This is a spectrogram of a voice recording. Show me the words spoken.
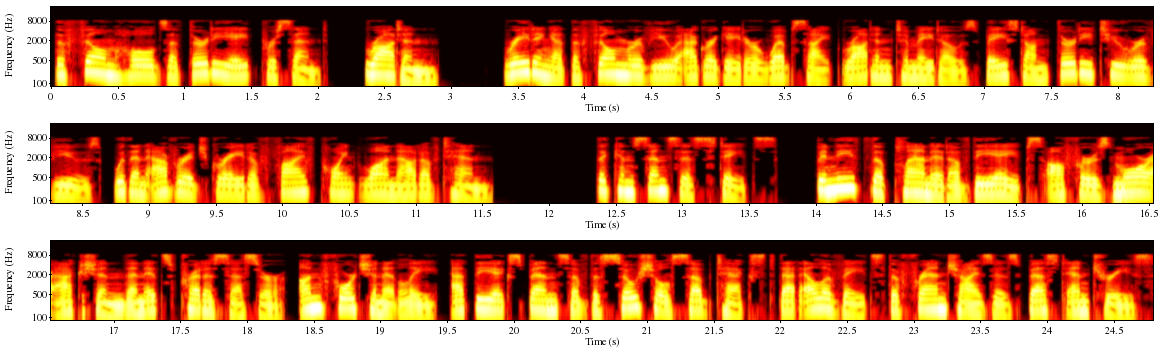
The film holds a 38% rotten rating at the film review aggregator website Rotten Tomatoes based on 32 reviews, with an average grade of 5.1 out of 10. The consensus states, Beneath the Planet of the Apes offers more action than its predecessor, unfortunately, at the expense of the social subtext that elevates the franchise's best entries.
